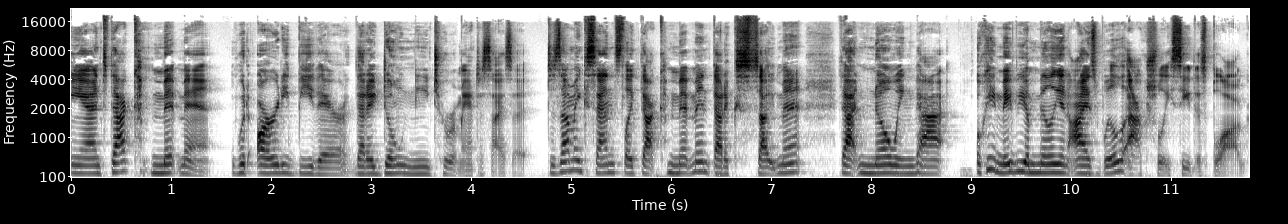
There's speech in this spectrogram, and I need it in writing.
and that commitment would already be there that I don't need to romanticize it. Does that make sense? Like that commitment, that excitement, that knowing that, okay, maybe a million eyes will actually see this blog.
